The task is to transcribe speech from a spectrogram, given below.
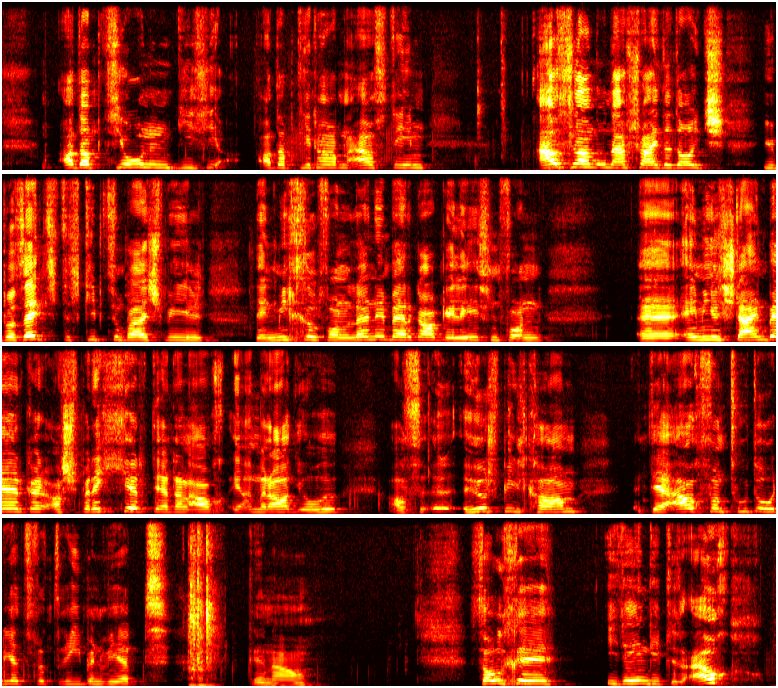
Adaptionen, die sie adaptiert haben aus dem Ausland und auf Schweizerdeutsch übersetzt. Es gibt zum Beispiel den Michel von Lönneberger, gelesen von äh, Emil Steinberger als Sprecher, der dann auch im Radio als äh, Hörspiel kam, der auch von Tudor jetzt vertrieben wird. Genau. Solche Ideen gibt es auch.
